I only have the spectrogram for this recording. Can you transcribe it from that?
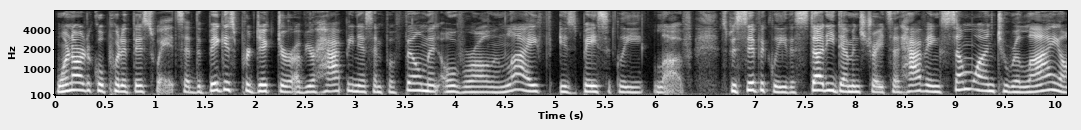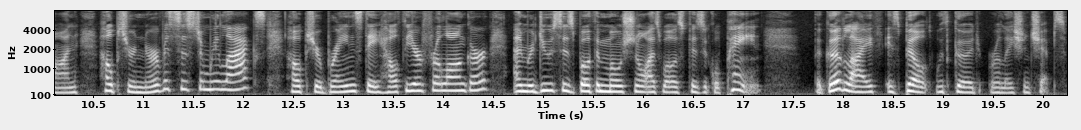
One article put it this way it said, The biggest predictor of your happiness and fulfillment overall in life is basically love. Specifically, the study demonstrates that having someone to rely on helps your nervous system relax, helps your brain stay healthier for longer, and reduces both emotional as well as physical pain. The good life is built with good relationships.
